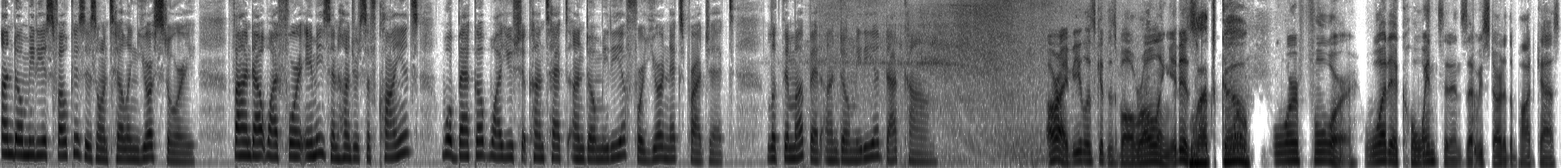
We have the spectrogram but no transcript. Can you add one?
Undo Media's focus is on telling your story. Find out why four Emmys and hundreds of clients will back up why you should contact Undo Media for your next project. Look them up at undomedia.com. All right, V, let's get this ball rolling. It is Let's go. 4 4. What a coincidence that we started the podcast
